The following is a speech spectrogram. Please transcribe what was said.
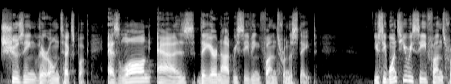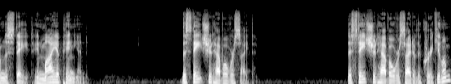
choosing their own textbook, as long as they are not receiving funds from the state. You see, once you receive funds from the state, in my opinion, the state should have oversight. The state should have oversight of the curriculum.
